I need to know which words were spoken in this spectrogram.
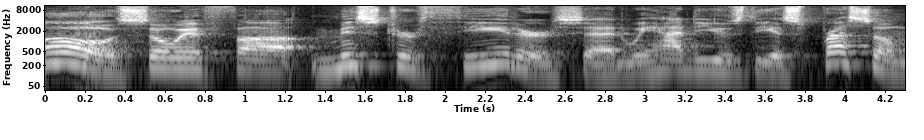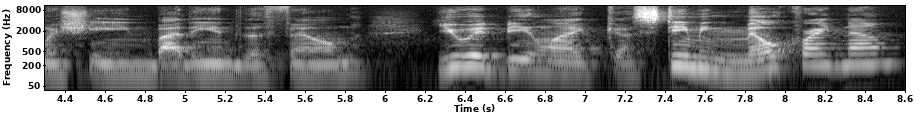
Oh, so if uh, Mr. Theater said we had to use the espresso machine by the end of the film, you would be like uh, steaming milk right now?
